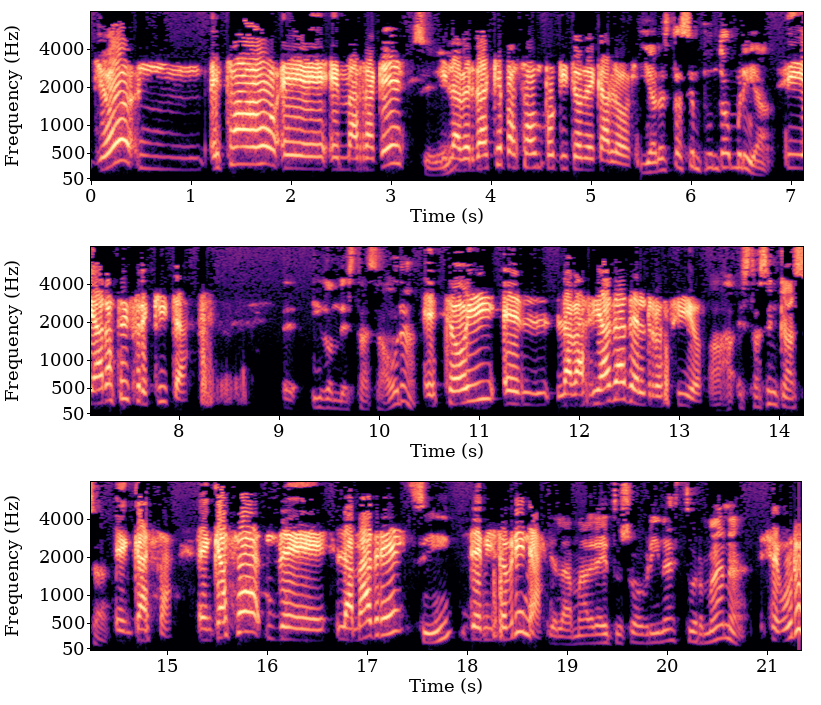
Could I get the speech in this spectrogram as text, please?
Yo mm, he estado eh, en Marrakech Sí. y la verdad es que he pasado un poquito de calor. ¿Y ahora estás en Punta Umbría? Sí, ahora estoy fresquita. Eh, ¿Y dónde estás ahora? Estoy en la barriada del Rocío, Ajá, estás en casa. en casa. En casa de la madre ¿Sí? de mi sobrina. Que la madre de tu sobrina es tu hermana. ¿Seguro?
